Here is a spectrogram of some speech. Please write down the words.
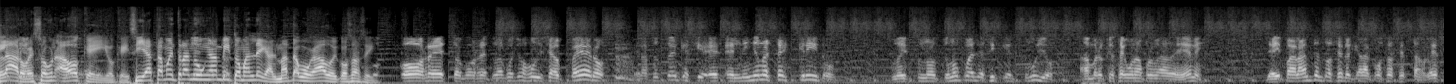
Claro, eso es una. Ah, ok, ok. Sí, ya estamos entrando en un ámbito más legal, más de abogado y cosas así. Correcto, correcto, una cuestión judicial. Pero el asunto es que si el, el niño no está escrito, no, no- tú no puedes decir que es tuyo, a menos que sea una prueba de ADN. De ahí para adelante, entonces es que la cosa se establece.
